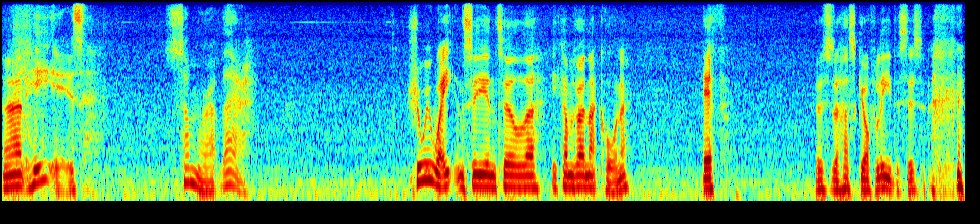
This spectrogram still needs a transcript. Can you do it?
And he is somewhere up there. Should we wait and see until uh, he comes around that corner? If. This is a husky off lead, this is.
